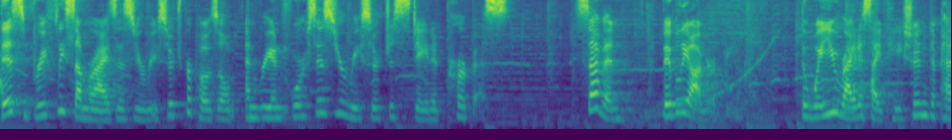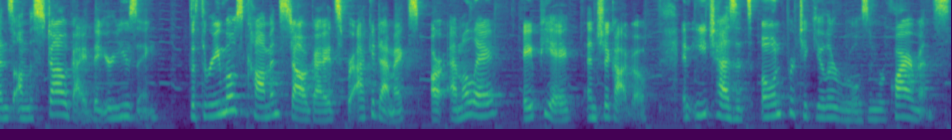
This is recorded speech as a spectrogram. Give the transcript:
This briefly summarizes your research proposal and reinforces your research's stated purpose. 7. Bibliography. The way you write a citation depends on the style guide that you're using. The three most common style guides for academics are MLA, APA, and Chicago, and each has its own particular rules and requirements.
